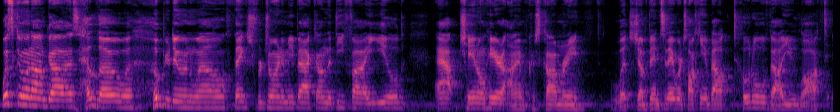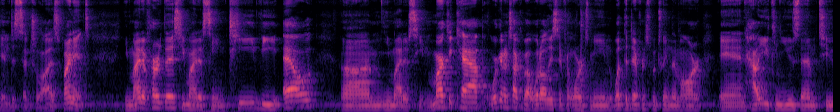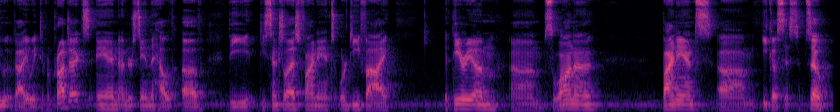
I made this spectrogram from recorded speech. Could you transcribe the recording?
What's going on, guys? Hello. Hope you're doing well. Thanks for joining me back on the DeFi Yield app channel here. I am Chris Comrie. Let's jump in. Today, we're talking about total value locked in decentralized finance. You might have heard this, you might have seen TVL, um, you might have seen market cap. We're going to talk about what all these different words mean, what the difference between them are, and how you can use them to evaluate different projects and understand the health of the decentralized finance or DeFi, Ethereum, um, Solana, Binance um, ecosystem. So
